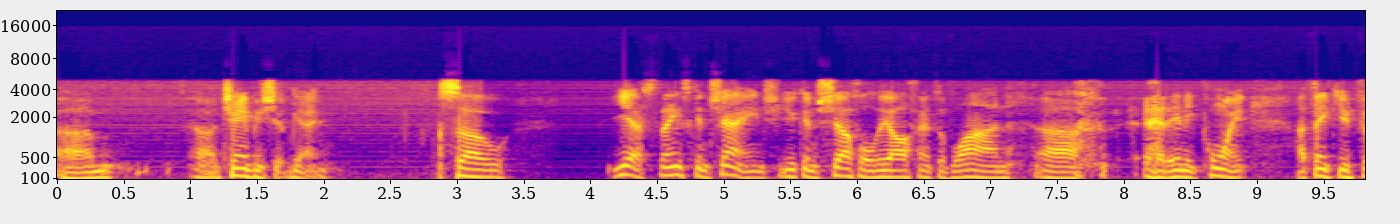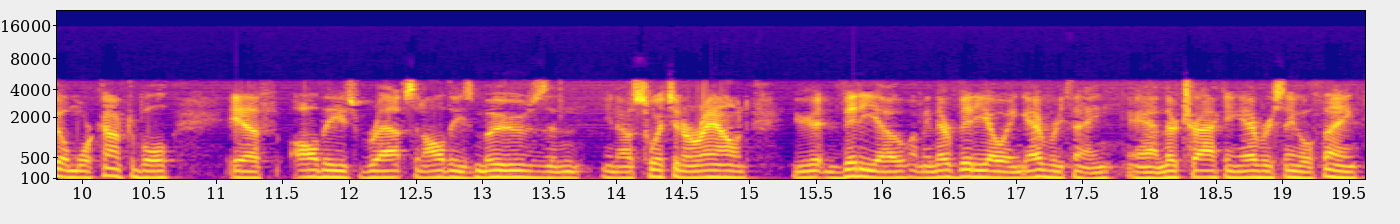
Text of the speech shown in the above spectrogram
um, uh, championship game. So, yes, things can change. You can shuffle the offensive line uh, at any point. I think you'd feel more comfortable if all these reps and all these moves and you know switching around, you're getting video. I mean, they're videoing everything and they're tracking every single thing.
